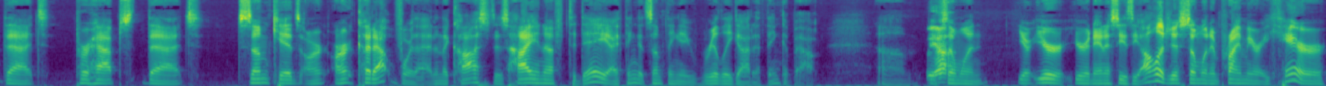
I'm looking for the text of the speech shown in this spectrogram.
That perhaps that some kids aren't aren't cut out for that, and the cost is high enough today. I think it's something you really got to think about. Um, yeah. If someone you're, you're you're an anesthesiologist, someone in primary care,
